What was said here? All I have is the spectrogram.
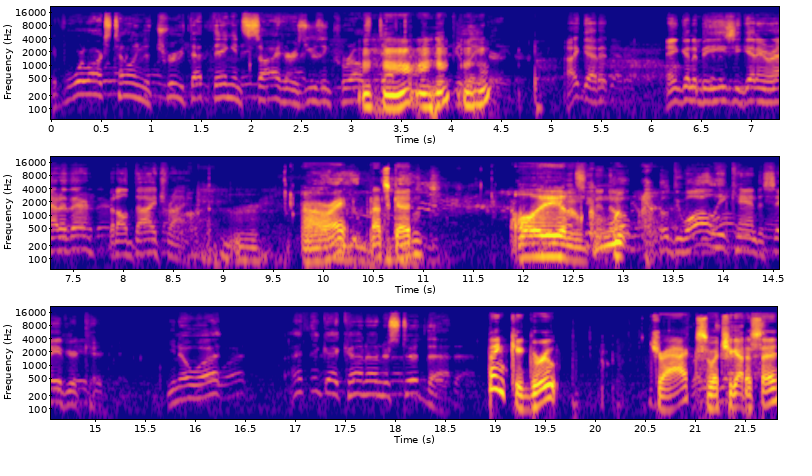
If Warlock's telling the truth, that thing inside her is using Ko-Rel's death Mm-hmm, to manipulate mm-hmm. her. I get it. Ain't gonna be easy getting her out of there, but I'll die trying. Mm. Alright, that's good. I am Wants you to know, Groot. he'll do all he can to save your kid. You know what? I think I kinda understood that. Thank you, Groot. Drax, what you gotta say?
